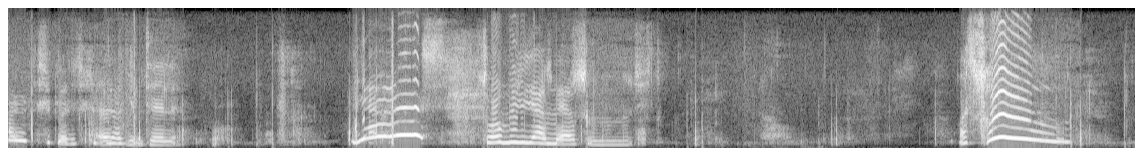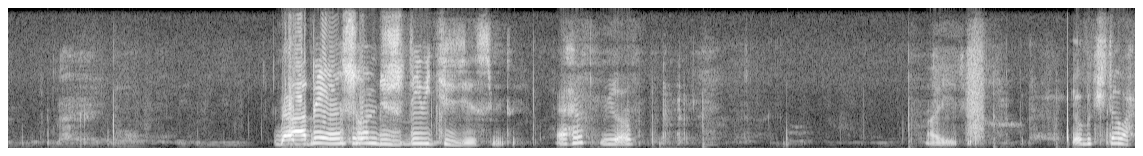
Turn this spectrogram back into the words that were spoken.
Hayır, teşekkürler. Teşekkürler. Evet 1000 TL. Yes! Son bir yenmeye. Sonunda işte. Nasıl? Ben... Abi en son düzde bitireceğiz miydi? Aha, biliyorum. Hayır. Kişi de var.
